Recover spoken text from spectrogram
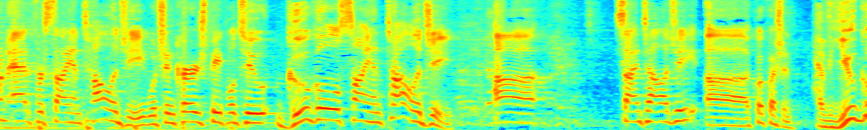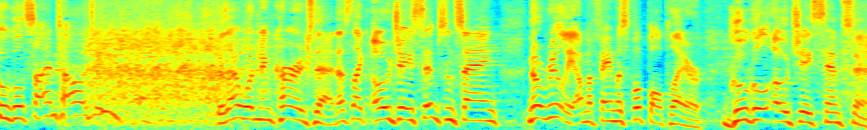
An ad for Scientology, which encouraged people to Google Scientology. Uh, Scientology, uh, quick question. Have you Googled Scientology? Because I wouldn't encourage that. That's like O.J. Simpson saying, No, really, I'm a famous football player. Google O.J. Simpson.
